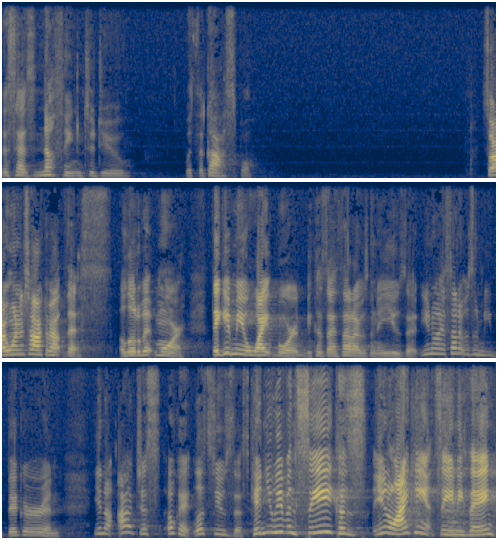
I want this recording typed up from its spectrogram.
This has nothing to do with the gospel. So I want to talk about this a little bit more. They gave me a whiteboard because I thought I was going to use it. You know, I thought it was going to be bigger and, you know, I just, okay, let's use this. Can you even see? Because, you know, I can't see anything.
